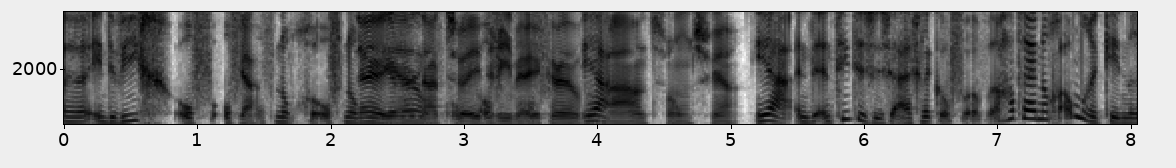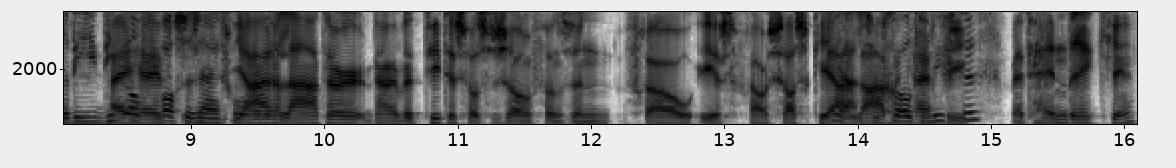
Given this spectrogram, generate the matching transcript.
Uh, in de wieg of, of, Ja. of nog, of nog Nee, eerder? ja, na of, twee, of- drie weken of ja. een maand soms. Ja. Ja, en, en Titus is eigenlijk... Of, had hij nog andere kinderen die, die Hij wel volwassen zijn geworden? Jaren later, nou, Titus was de zoon van zijn vrouw, eerste vrouw Saskia. Later grote krijgt liefde. hij met Hendrikje,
